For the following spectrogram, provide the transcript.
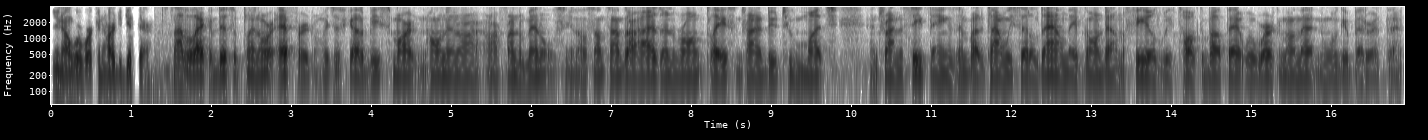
you know, we're working hard to get there. It's not a lack of discipline or effort. We just got to be smart and hone in our, our fundamentals. You know, sometimes our eyes are in the wrong place and trying to do too much and trying to see things. And by the time we settle down, they've gone down the field. We've talked about that. We're working on that, and we'll get better at that.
